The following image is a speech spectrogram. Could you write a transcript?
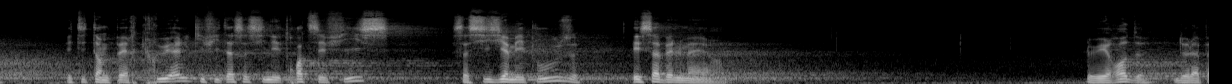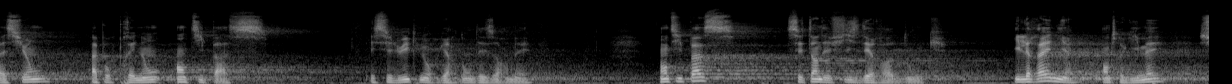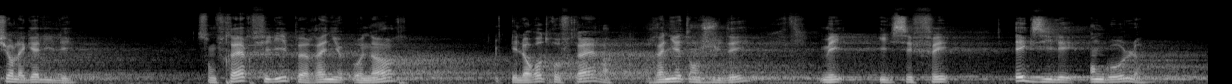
était un père cruel qui fit assassiner trois de ses fils, sa sixième épouse et sa belle-mère. Le Hérode de la Passion a pour prénom Antipas, et c'est lui que nous regardons désormais. Antipas, c'est un des fils d'Hérode donc. Il règne, entre guillemets, sur la Galilée. Son frère Philippe règne au nord et leur autre frère régnait en Judée, mais il s'est fait exiler en Gaule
